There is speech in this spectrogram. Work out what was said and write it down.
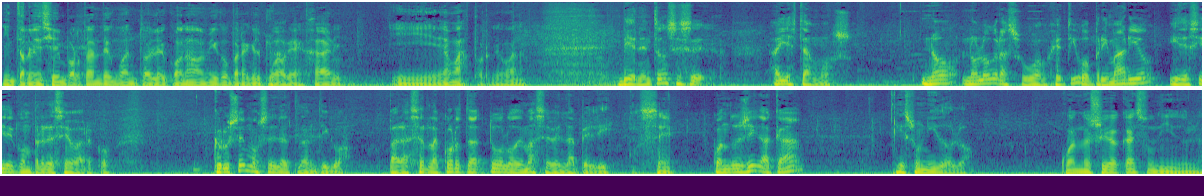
intervención importante en cuanto a lo económico para que él pueda viajar y, y demás, porque bueno, Bien, entonces eh, ahí estamos. No, no logra su objetivo primario y decide comprar ese barco. Crucemos el Atlántico. Para hacerla corta, todo lo demás se ve en la peli. sí. Cuando llega acá, es un ídolo. Cuando llega acá es un ídolo.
